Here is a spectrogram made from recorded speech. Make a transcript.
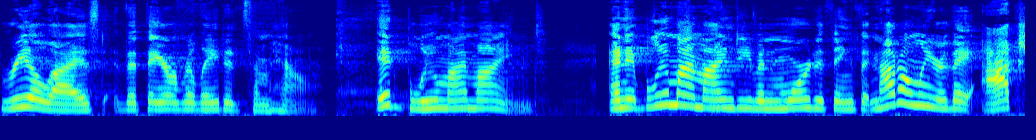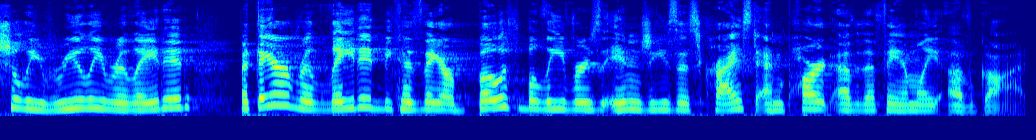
realized that they are related somehow. It blew my mind. And it blew my mind even more to think that not only are they actually really related, but they are related because they are both believers in Jesus Christ and part of the family of God.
